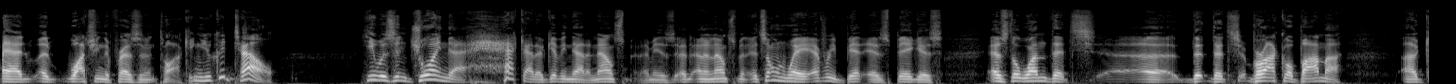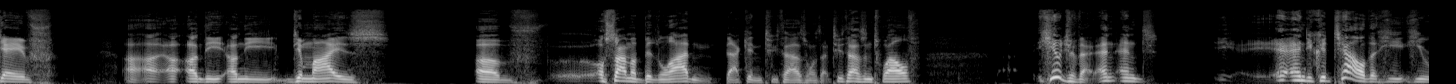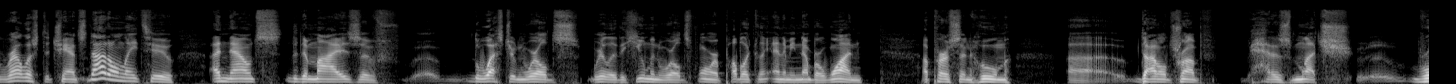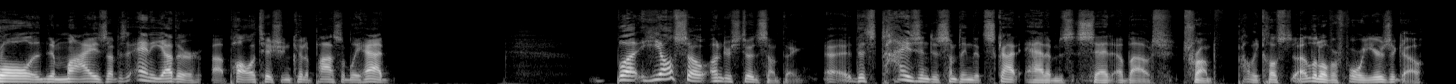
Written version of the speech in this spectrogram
and, watching the president talking. You could tell he was enjoying the heck out of giving that announcement. I mean, it's an, an announcement its own way, every bit as big as as the one that uh, that, that Barack Obama uh, gave uh, uh, on the on the demise of Osama bin Laden back in 2000 was that 2012 huge event. And and and you could tell that he he relished the chance not only to announce the demise of uh, the western world's really the human world's former publicly enemy number 1 a person whom uh, Donald Trump had as much uh, role in the demise of as any other uh, politician could have possibly had but he also understood something. Uh, this ties into something that Scott Adams said about Trump probably close to, a little over four years ago,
